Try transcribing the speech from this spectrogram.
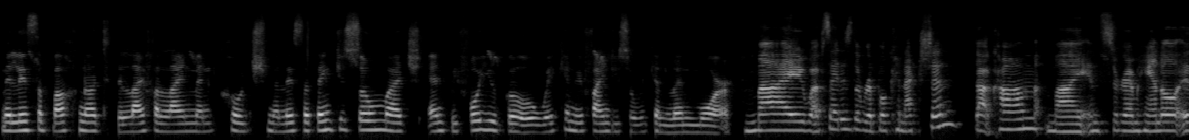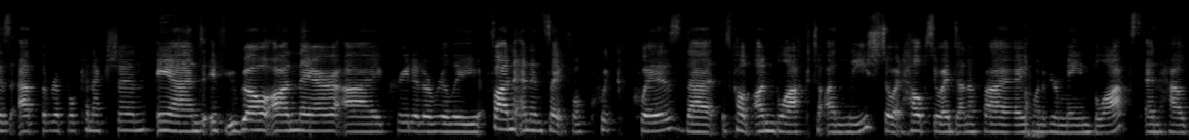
Melissa Bauknight, the life alignment coach. Melissa, thank you so much. And before you go, where can we find you so we can learn more? My website is the rippleconnection.com. My Instagram handle is at the ripple connection. And if you go on there, I created a really fun and insightful quick quiz that is called Unblock to Unleash. So it helps you identify one of your main blocks and how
